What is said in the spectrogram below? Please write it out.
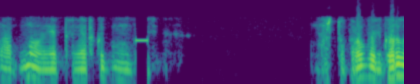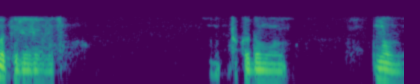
а, ну, это, я такой думаю, блядь, может попробовать горло перерезать? Такой думаю, ну,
